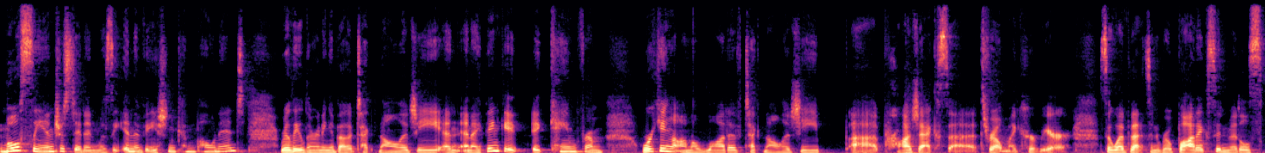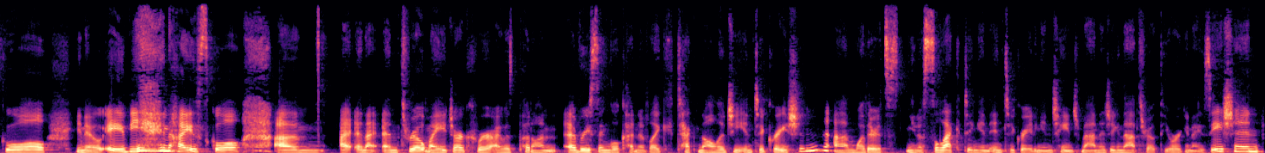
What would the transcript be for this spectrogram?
mostly interested in was the innovation component, really learning about technology. And, and I think it, it came from working on a lot of technology uh, projects uh, throughout my career. So whether that's in robotics in middle school, you know, AV in high school, um, I, and, I, and throughout my HR career, I was put on every single kind of like technology integration, um, whether it's you know selecting and integrating and change managing that throughout the organization,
